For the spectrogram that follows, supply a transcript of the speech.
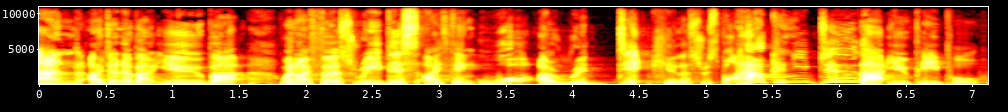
And I don't know about you, but when I first read this, I think, what a ridiculous response. How can you do that, you people?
